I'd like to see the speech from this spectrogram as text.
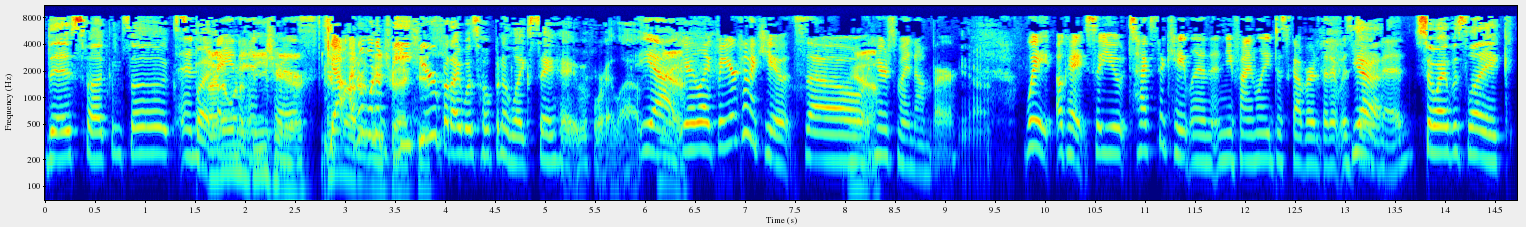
this fucking sucks. And but I don't feign want to be here. interest. You're yeah, I don't want to be here, but I was hoping to like say hey before I left. Yeah, Yeah. you're like, but you're kind of cute, so Yeah. here's my number. Yeah. Wait, okay, so you texted Caitlin and you finally discovered that it was Yeah. David. So I was like,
